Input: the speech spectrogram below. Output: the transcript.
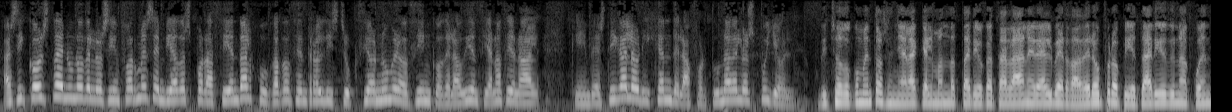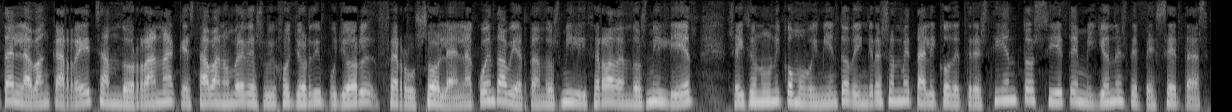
Así consta en uno de los informes enviados por Hacienda al Juzgado Central de Instrucción número 5 de la Audiencia Nacional, que investiga el origen de la fortuna de los Puyol. Dicho documento señala que el mandatario catalán era el verdadero propietario de una cuenta en la banca Reich andorrana que estaba a nombre de su hijo Jordi Puyol Ferrusola. En la cuenta abierta en 2000 y cerrada en 2010 se hizo un único movimiento de ingreso en metálico de 307 millones de pesetas.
